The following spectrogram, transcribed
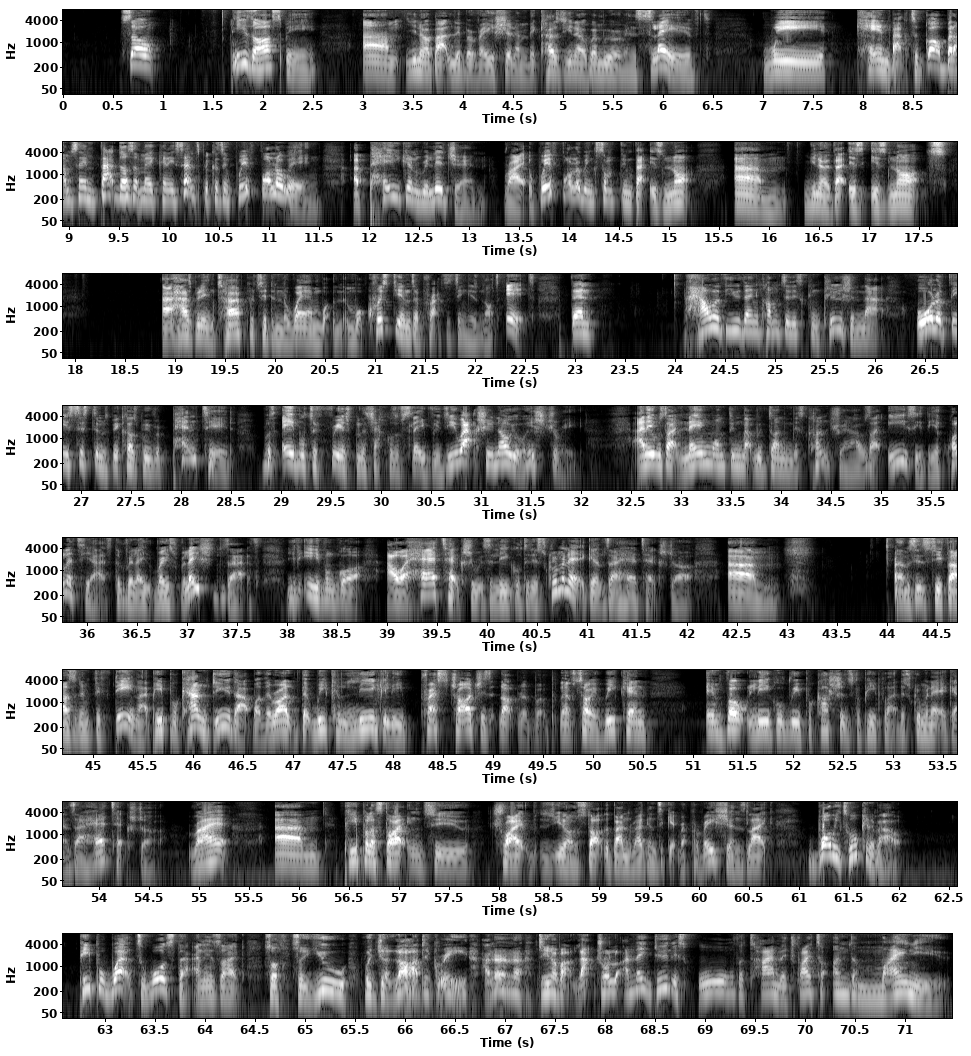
So he's asked me, um, you know, about liberation, and because you know when we were enslaved we came back to God. But I'm saying that doesn't make any sense because if we're following a pagan religion, right? If we're following something that is not, um, you know, that is is not uh, has been interpreted in the way and what, and what Christians are practicing is not it, then how have you then come to this conclusion that all of these systems, because we repented, was able to free us from the shackles of slavery? Do you actually know your history? And he was like, name one thing that we've done in this country. And I was like, easy, the Equality Act, the Race Relations Act. You've even got our hair texture. It's illegal to discriminate against our hair texture. Um, um, since 2015, like people can do that, but there are that we can legally press charges. Not, sorry, we can invoke legal repercussions for people that discriminate against our hair texture, right? um, people are starting to try, you know, start the bandwagon to get reparations. Like, what are we talking about? People work towards that, and it's like, so, so you with your law degree, don't know, uh, do you know about lateral? And they do this all the time. They try to undermine you,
